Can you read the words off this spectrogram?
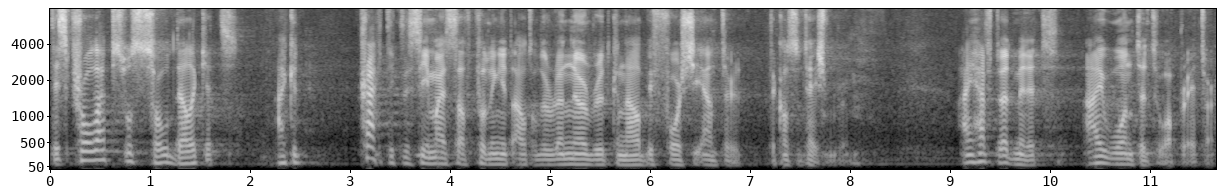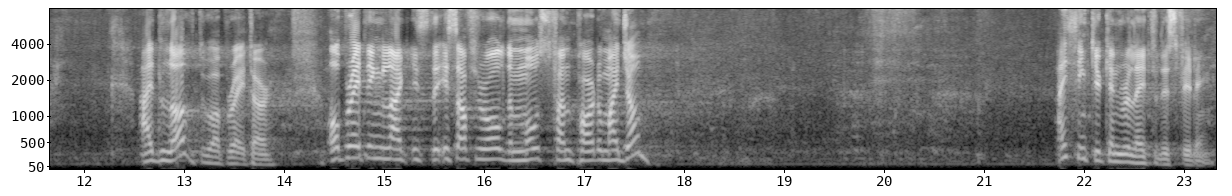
this prolapse was so delicate, I could practically see myself pulling it out of the nerve root canal before she entered the consultation room. I have to admit it, I wanted to operate her. I'd love to operate her. Operating like is, the, is after all, the most fun part of my job. I think you can relate to this feeling.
